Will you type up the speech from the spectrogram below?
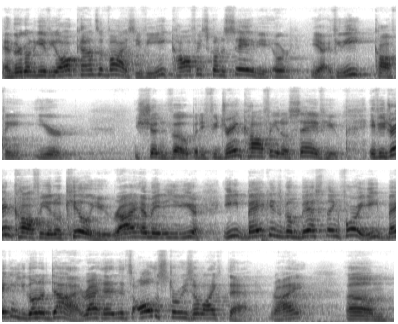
And they're going to give you all kinds of advice. If you eat coffee, it's going to save you. Or, yeah, if you eat coffee, you're you shouldn't vote. But if you drink coffee, it'll save you. If you drink coffee, it'll kill you, right? I mean, you, eat bacon's going to be the best thing for you. Eat bacon, you're going to die, right? It's all the stories are like that, right? Um,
